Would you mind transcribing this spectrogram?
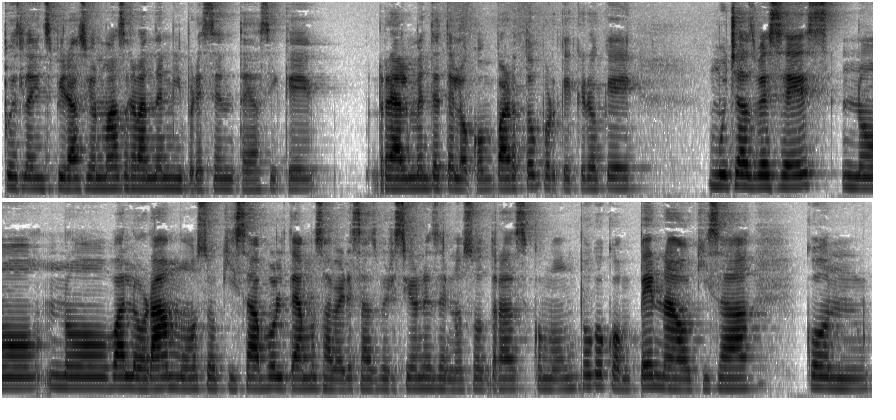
pues la inspiración más grande en mi presente, así que realmente te lo comparto porque creo que muchas veces no, no valoramos o quizá volteamos a ver esas versiones de nosotras como un poco con pena o quizá con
